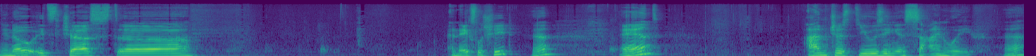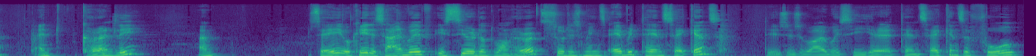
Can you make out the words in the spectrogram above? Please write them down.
you know, it's just uh, an Excel sheet. Yeah? And I'm just using a sine wave. Yeah? And currently I'm say, okay, the sine wave is 0.1 Hertz. So this means every 10 seconds, this is why we see here at 10 seconds, a full,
